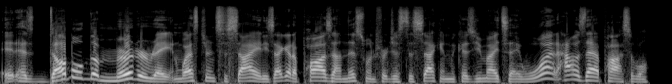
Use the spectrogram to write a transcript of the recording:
It has doubled the murder rate in Western societies. I got to pause on this one for just a second because you might say, What? How is that possible?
